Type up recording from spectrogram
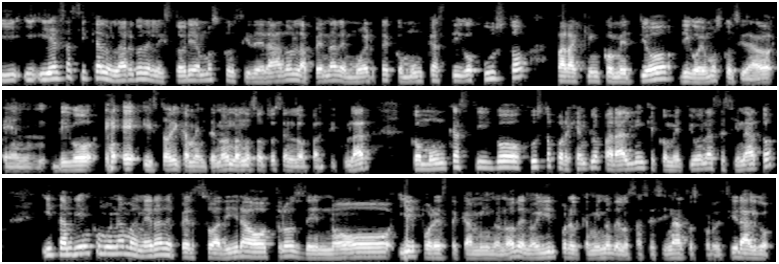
Y, es así que a lo largo de la historia hemos considerado la pena de muerte como un castigo justo para quien cometió, digo, hemos considerado en, digo, históricamente, ¿no? No nosotros en lo particular, como un castigo justo, por ejemplo, para alguien que cometió un asesinato y también como una manera de persuadir a otros de no ir por este camino, ¿no? De no ir por el camino de los asesinatos, por decir algo.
